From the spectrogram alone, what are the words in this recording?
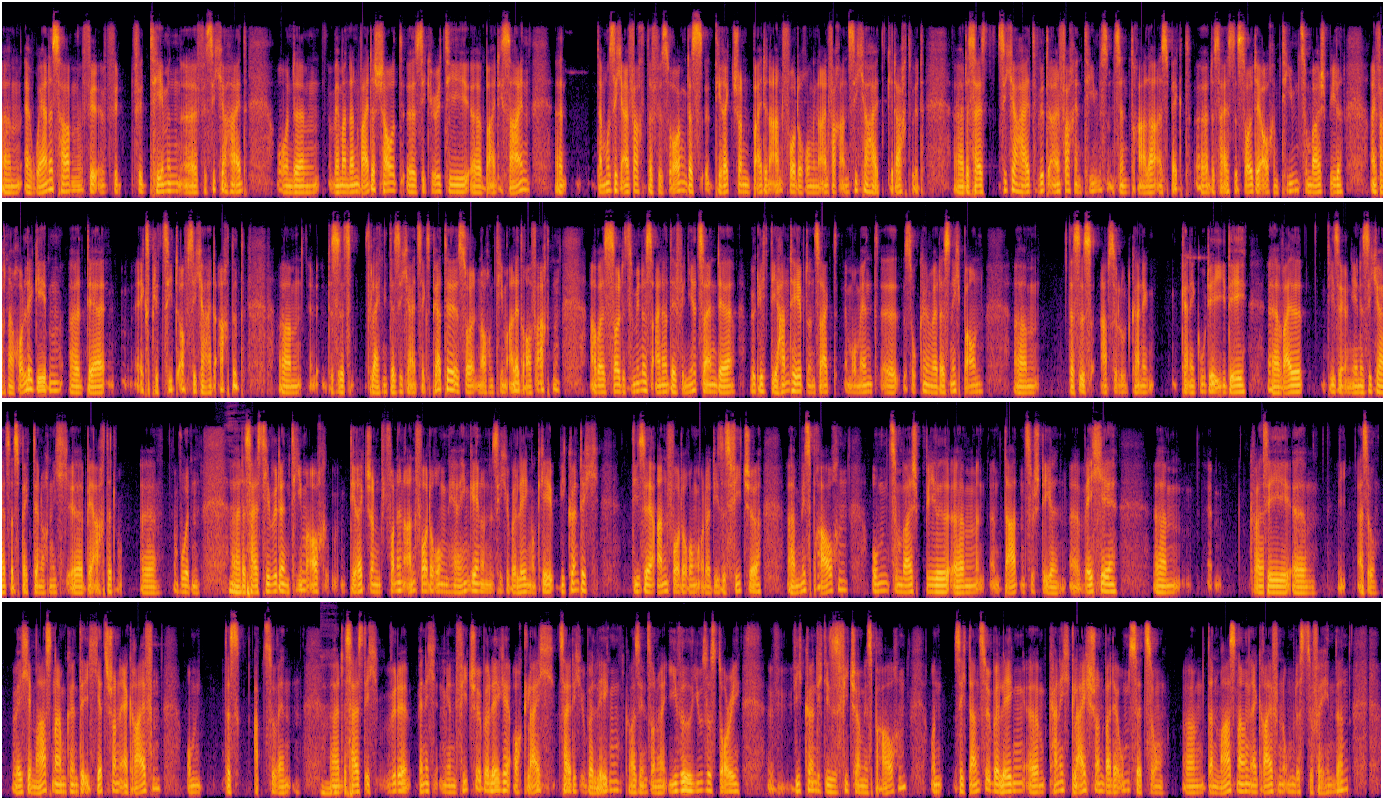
ähm, Awareness haben für, für, für Themen, äh, für Sicherheit. Und ähm, wenn man dann weiterschaut, äh, Security äh, by Design, äh, da muss ich einfach dafür sorgen, dass direkt schon bei den Anforderungen einfach an Sicherheit gedacht wird. Äh, das heißt, Sicherheit wird einfach in Teams ein zentraler Aspekt. Äh, das heißt, es sollte auch im Team zum Beispiel einfach eine Rolle geben, äh, der explizit auf Sicherheit achtet. Ähm, das ist jetzt vielleicht nicht der Sicherheitsexperte, es sollten auch im Team alle darauf achten, aber es sollte zumindest einer definiert sein, der wirklich die Hand hebt und sagt, im Moment, so können wir das nicht bauen. Ähm, das ist absolut keine keine gute Idee, äh, weil diese und jene Sicherheitsaspekte noch nicht äh, beachtet äh, wurden. Mhm. das heißt, hier würde ein Team auch direkt schon von den Anforderungen her hingehen und sich überlegen, okay, wie könnte ich diese Anforderung oder dieses Feature äh, missbrauchen, um zum Beispiel ähm, Daten zu stehlen. Äh, welche ähm, quasi, ähm, also welche Maßnahmen könnte ich jetzt schon ergreifen, um das abzuwenden. Mhm. Äh, das heißt, ich würde, wenn ich mir ein Feature überlege, auch gleichzeitig überlegen, quasi in so einer Evil User Story, wie könnte ich dieses Feature missbrauchen und sich dann zu überlegen, ähm, kann ich gleich schon bei der Umsetzung dann Maßnahmen ergreifen, um das zu verhindern?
